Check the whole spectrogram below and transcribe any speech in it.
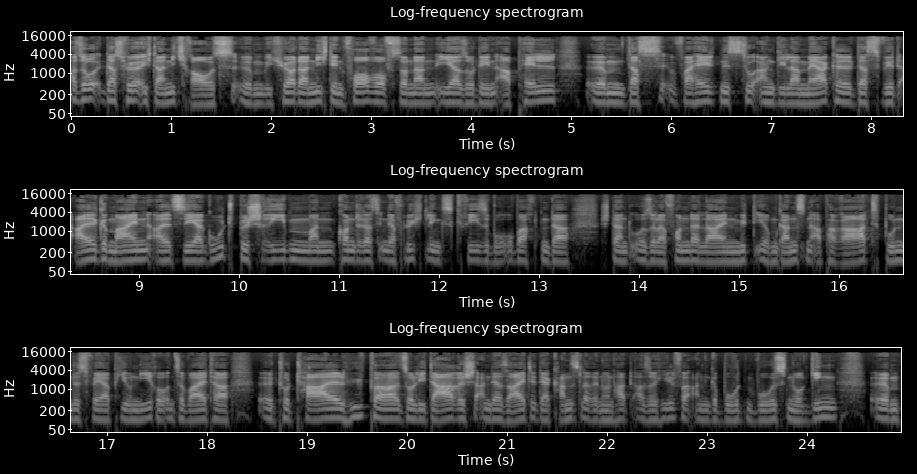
Also das höre ich da nicht raus. Ähm, ich höre da nicht den Vorwurf, sondern eher so den Appell. Ähm, das Verhältnis zu Angela Merkel, das wird allgemein als sehr gut beschrieben. Man konnte das in der Flüchtlingskrise beobachten. Da stand Ursula von der Leyen mit ihrem ganzen Apparat, Bundeswehr, Pioniere und so weiter, äh, total hyper solidarisch an der Seite der Kanzlerin und hat also Hilfe angeboten, wo es nur ging. Ähm,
